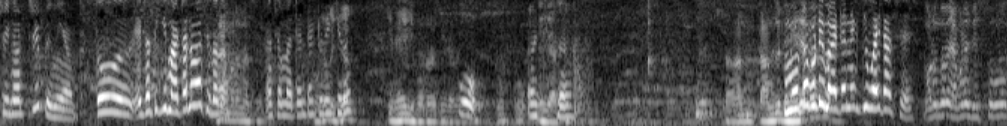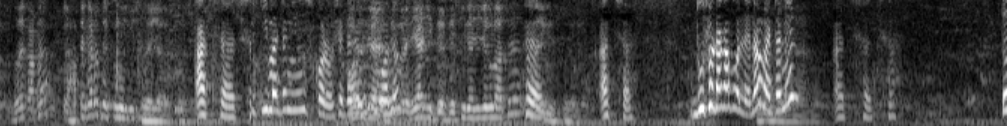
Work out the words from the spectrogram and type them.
Three not three premium তো এটাতে কি মাটনও আছে দাদা? আচ্ছা মাটনটা একটু দেখিয়ে দাও। আচ্ছা। মোটামুটি মাটনের কি ওয়েট আছে? মটন ধরো এবারে দেড়শো করে ধরে কাটা ওই হাতে কাটা তো একটু হয়ে যাবে। আচ্ছা আচ্ছা। কি মাটন ইউজ করো সেটা যদি একটু বলো? মানে রেয়াজি দেশি রেয়াজি যেগুলো আছে হ্যাঁ। করি আচ্ছা। দুশো টাকা বললে না মাটনের আচ্ছা আচ্ছা। তো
